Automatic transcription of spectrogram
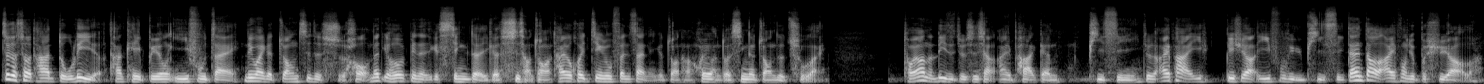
这个时候它独立了，它可以不用依附在另外一个装置的时候，那又会变成一个新的一个市场状况，它又会进入分散的一个状态，会有很多新的装置出来。同样的例子就是像 iPad 跟 PC，就是 iPad 依必须要依附于 PC，但是到了 iPhone 就不需要了，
